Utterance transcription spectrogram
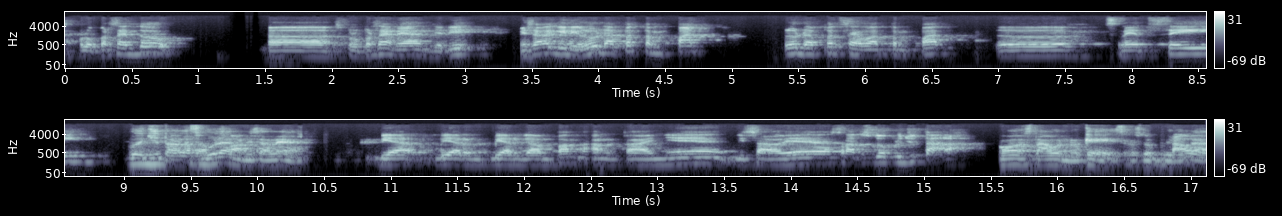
10 persen tuh eh, 10 persen ya jadi misalnya gini lu dapat tempat lu dapat sewa tempat eh, let's say Dua juta lah sebulan misalnya. biar biar biar gampang angkanya misalnya 120 juta lah Oh setahun, oke, 120 tahun juta.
